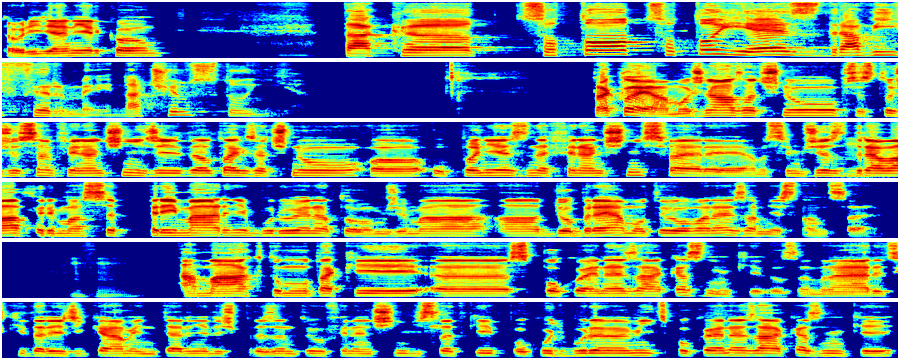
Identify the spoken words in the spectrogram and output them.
Dobrý den, Jirko. Tak eh, co to, co to je zdraví firmy? Na čem stojí? Takhle, já možná začnu, přestože jsem finanční ředitel, tak začnu uh, úplně z nefinanční sféry. Já myslím, že zdravá hmm. firma se primárně buduje na tom, že má uh, dobré a motivované zaměstnance. Hmm. A má k tomu taky uh, spokojené zákazníky. To znamená, já vždycky tady říkám interně, když prezentuju finanční výsledky, pokud budeme mít spokojené zákazníky,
